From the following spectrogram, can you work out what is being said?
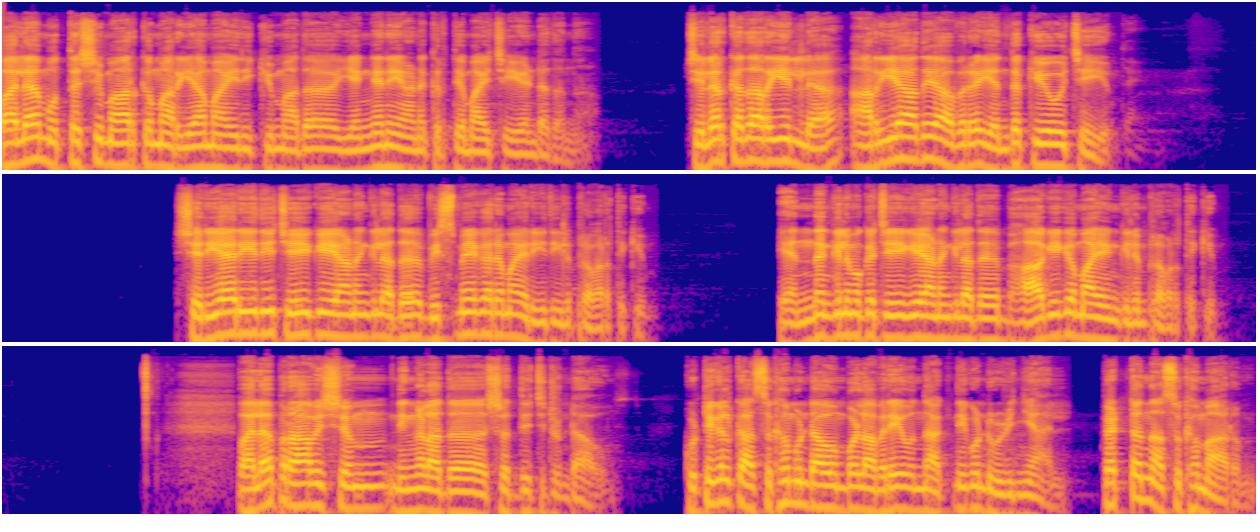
പല മുത്തശ്ശിമാർക്കും അറിയാമായിരിക്കും അത് എങ്ങനെയാണ് കൃത്യമായി ചെയ്യേണ്ടതെന്ന്. ചിലർക്കത് അറിയില്ല അറിയാതെ അവരെ എന്തൊക്കെയോ ചെയ്യും. ശരിയായ രീതി ചെയ്യുകയാണെങ്കിൽ അത് വിസ്മയകരമായ രീതിയിൽ പ്രവർത്തിക്കും. എന്തെങ്കിലുമൊക്കെ ചെയ്യുകയാണെങ്കിൽ അത് ഭാഗികമായെങ്കിലും പ്രവർത്തിക്കും. പല പ്രാവശ്യം നിങ്ങളത് ശ്രദ്ധിച്ചിട്ടുണ്ടാവും. കുട്ടികൾക്ക് അസുഖമുണ്ടാവുമ്പോൾ അവരെ ഒന്ന് അഗ്നി കൊണ്ട് ഒഴിഞ്ഞാൽ പെട്ടെന്ന് അസുഖം മാറും.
